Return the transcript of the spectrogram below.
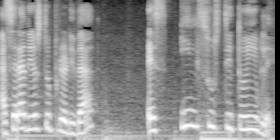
Hacer a Dios tu prioridad es insustituible.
